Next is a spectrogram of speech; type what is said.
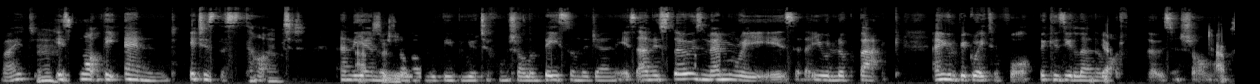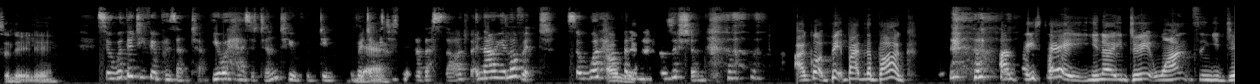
right? It's not the end; it is the start. And the Absolutely. end, inshallah, will be beautiful, inshallah, based on the journeys. And it's those memories that you will look back and you'll be grateful for because you learn a Yeah. lot from those, inshallah. Absolutely. So, with the TV presenter, you were hesitant, you did Yeah. reject it at the start, but now you love it. So, what oh, happened yeah. in that transition? I got bit by the bug. As they say, you know, you do it once and you do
